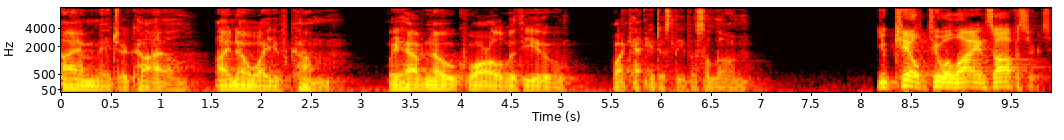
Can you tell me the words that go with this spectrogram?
I am Major Kyle. I know why you've come. We have no quarrel with you. Why can't you just leave us alone? You killed two Alliance officers.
